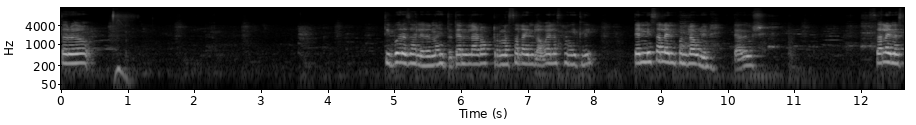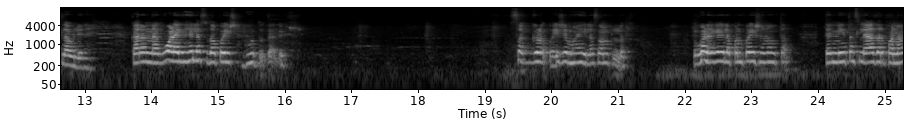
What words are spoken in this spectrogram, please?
तर ती बरं झालेलं नाही तर. त्यांना डॉक्टरनं सलाईन लावायला सांगितली. त्यांनी सलाईन पण लावली नाही त्या दिवशी. सलाईनच लावली नाही. कारण ना गोळ्या घ्यायला सुद्धा पैसे नव्हतो त्या दिवशी. सगळं पैसे माहीला संपलं. गोळ्या घ्यायला पण पैसे नव्हता. त्यांनी तसल्या आजारपणात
